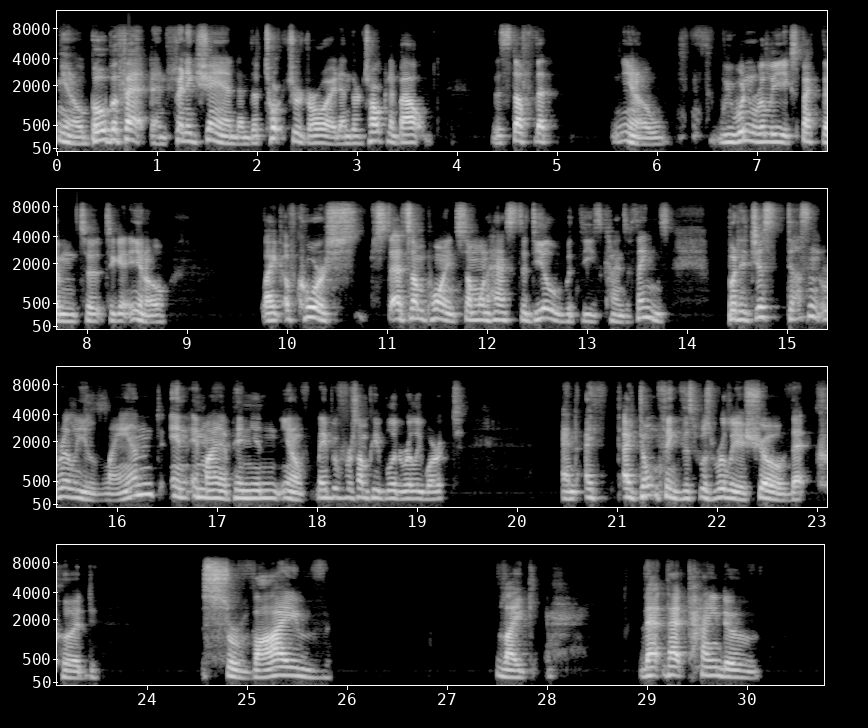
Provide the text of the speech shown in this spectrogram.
you know Boba Fett and Fennec Shand and the torture droid and they're talking about the stuff that you know we wouldn't really expect them to to get you know like of course at some point someone has to deal with these kinds of things but it just doesn't really land in in my opinion you know maybe for some people it really worked. And I I don't think this was really a show that could survive like that that kind of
